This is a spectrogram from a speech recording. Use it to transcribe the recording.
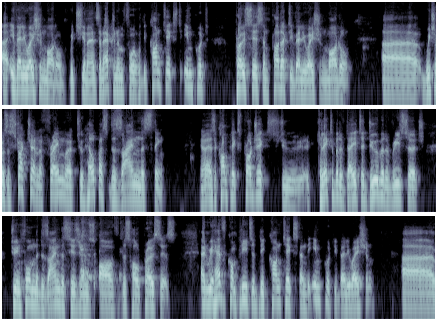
uh, evaluation model, which you know it's an acronym for the context, input, process, and product evaluation model, uh, which was a structure and a framework to help us design this thing. You know, as a complex project, to collect a bit of data, do a bit of research, to inform the design decisions of this whole process. And we have completed the context and the input evaluation, uh,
